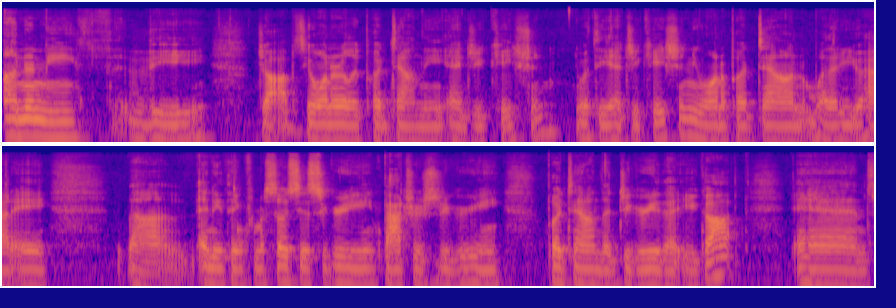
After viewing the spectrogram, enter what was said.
Underneath the jobs, you want to really put down the education. With the education, you want to put down whether you had a uh, anything from associate's degree, bachelor's degree, put down the degree that you got and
